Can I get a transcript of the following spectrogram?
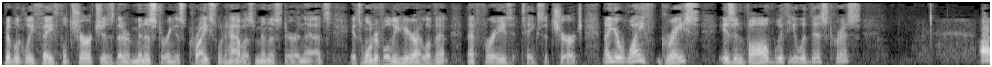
biblically faithful churches that are ministering as Christ would have us minister, and that's it's wonderful to hear. I love that that phrase. It takes a church. Now, your wife Grace is involved with you with this, Chris. Uh,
